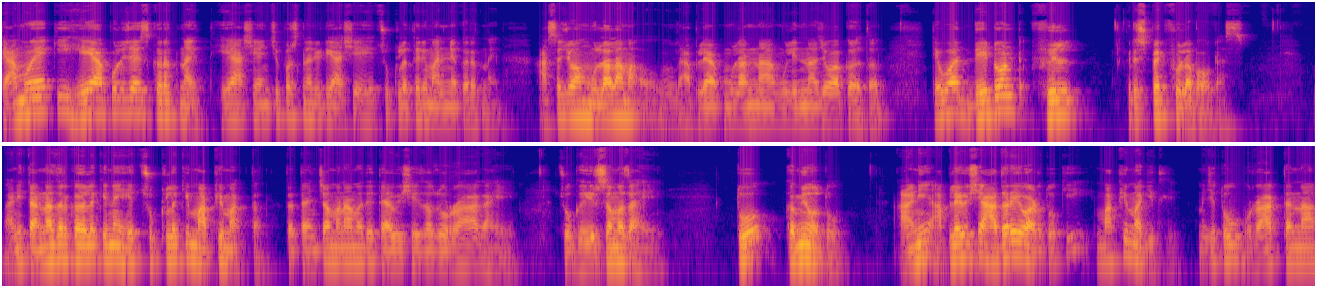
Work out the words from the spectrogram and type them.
त्यामुळे की हे अपोलोजाईज करत नाहीत. हे अशी यांची पर्सनॅलिटी अशी आहे हे चुकलं तरी मान्य करत नाहीत. असं जेव्हा मुलाला मा आपल्या मुलांना मुलींना जेव्हा कळतं तेव्हा they don't feel respectful about us आणि त्यांना जर कळलं की नाही हे चुकलं की माफी मागतात तर त्यांच्या मनामध्ये त्याविषयीचा जो राग आहे जो गैरसमज आहे तो कमी होतो. आणि आपल्याविषयी आदरही वाढतो की माफी मागितली. म्हणजे तो राग त्यांना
